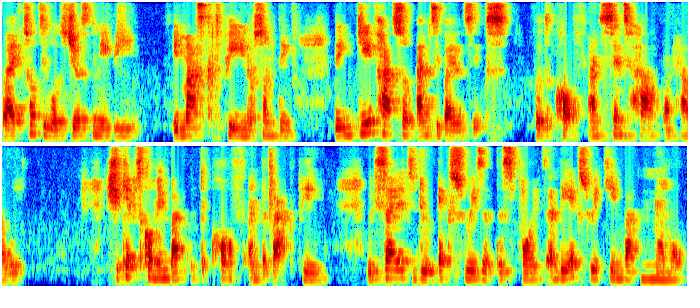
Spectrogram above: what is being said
right, thought it was just maybe a masked pain or something. They gave her some antibiotics for the cough and sent her on her way. She kept coming back with the cough and the back pain. We decided to do x rays at this point, and the x ray came back normal.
